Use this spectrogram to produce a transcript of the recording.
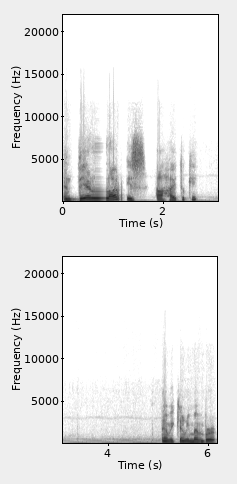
And their love is a ahaituki. And we can remember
